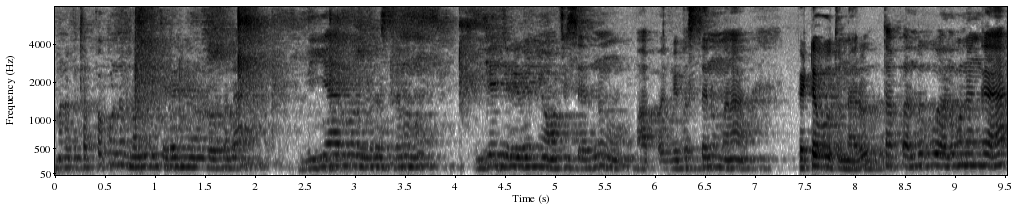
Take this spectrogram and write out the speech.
మనకు తప్పకుండా మళ్ళీ తెలంగాణ లోపల విఆర్ఓ వ్యవస్థను విలేజ్ రెవెన్యూ ఆఫీసర్ను ఆ ప- వ్యవస్థను మన పెట్టబోతున్నారు. తప్ప అందుకు అనుగుణంగా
